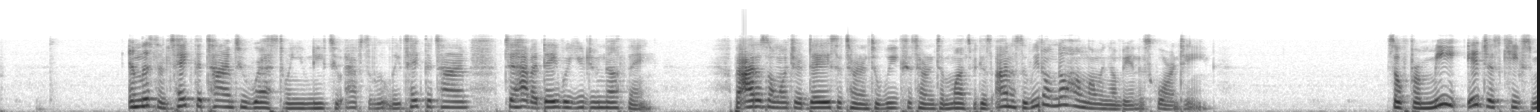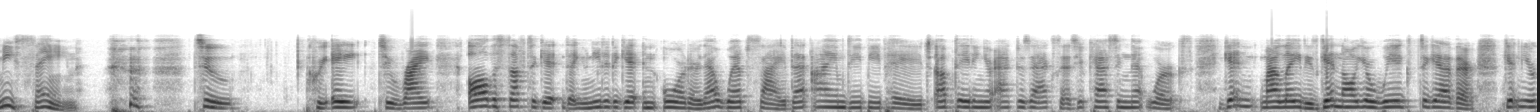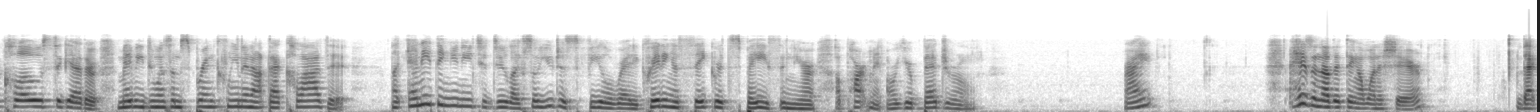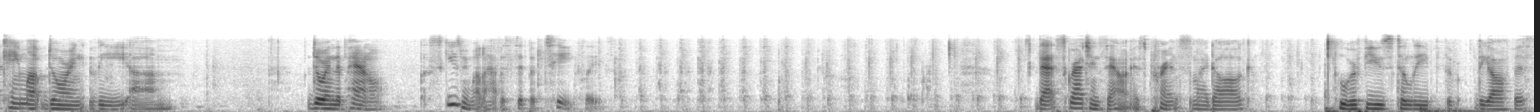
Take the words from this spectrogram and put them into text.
And listen, take the time to rest when you need to. Absolutely. Take the time to have a day where you do nothing. But I just don't want your days to turn into weeks, to turn into months, because honestly, we don't know how long we're going to be in this quarantine. So for me, it just keeps me sane to create, to write, all the stuff to get that you needed to get in order, that website, that IMDb page, updating your actors access, your casting networks, getting my ladies, getting all your wigs together, getting your clothes together, maybe doing some spring cleaning out that closet. Like anything you need to do, like so you just feel ready, creating a sacred space in your apartment or your bedroom. Right? Here's another thing I want to share that came up during the um, during the panel. Excuse me while I have a sip of tea, please. That scratching sound is Prince, my dog, who refused to leave the, the office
